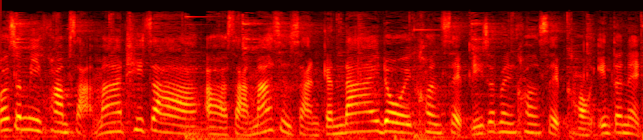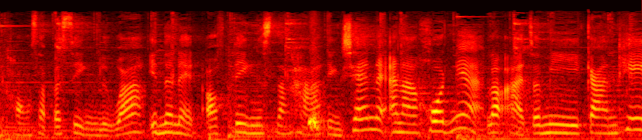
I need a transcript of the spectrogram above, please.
ก็จะมีความสามารถที่จะสามารถสื่อสารกันได้ โดย concept นี้จะเป็น concept ของอินเทอร์เน็ตของสรรพสิ่งหรือว่า Internet of Things นะคะ อย่างเช่นในอนาคตเนี่ยเราอาจจะมีการที่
